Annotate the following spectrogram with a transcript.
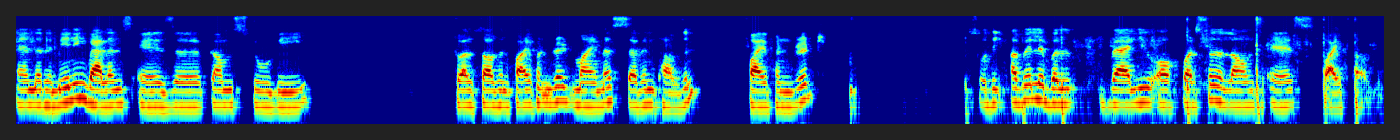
And the remaining balance is uh, comes to be 12,500 minus 7,500 so the available value of personal allowance is 5,000.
